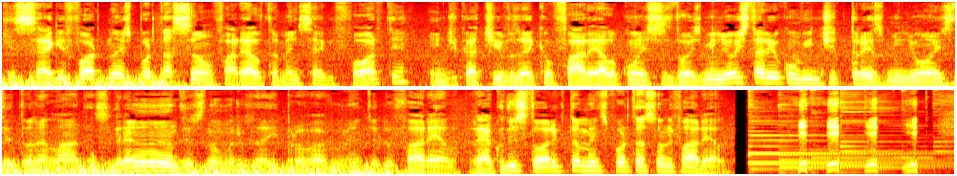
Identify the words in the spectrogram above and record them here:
que segue forte na exportação. O farelo também segue forte. Indicativos aí que o farelo com esses 2 milhões estaria com 23 milhões de toneladas. Grandes números aí provavelmente do farelo. Recorde histórico também de exportação de farelo.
